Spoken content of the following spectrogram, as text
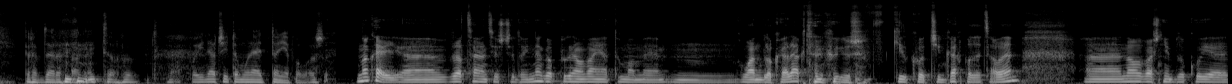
prawda Rafale? To, no, bo inaczej to mu nawet to nie pomoże. No okej, okay. E, wracając jeszcze do innego programowania, tu mamy mm, OneBlockera, którego już w kilku odcinkach polecałem. E, no właśnie blokuje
